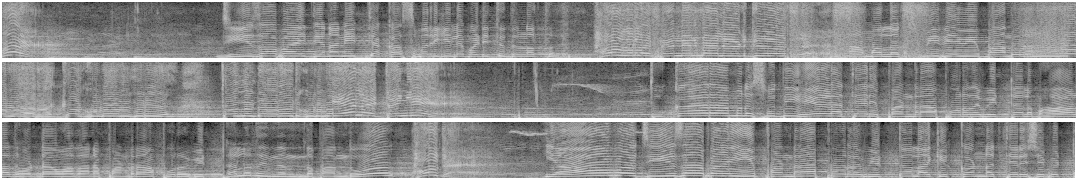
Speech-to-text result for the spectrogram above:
ಹಾ? ಜೀಜಾಬಾಯಿ ದಿನನಿತ್ಯ ಕಸಬರಿಗಿಲೆ ಬಡಿತಿದ್ದಳತ್ತ. ಹೌದಲ್ಲ ಬೆನ್ನಿನ ಮೇಲೆ ಇಡ್ತೀವತ್ತ ನಮ್ಮ ಲಕ್ಷ್ಮೀದೇವಿ ದೇವಿ ರೊಕ್ಕ ಕೊಡೋದ್ರಿ ತಂದು ಡೈರೆಕ್ಟ್ ಕೊಡ್ಬೇಕು. ಏನ ತಂಗಿ? ತುಕಾರಾಮನ ಸುದ್ದಿ ಹೇಳತ್ತೇರಿ ಪಂಡ್ರಾಪುರದ ವಿಠಲ ಬಹಳ ದೊಡ್ಡವಾದಾನ. ಪಂಡ್ರಾಪುರ ವಿಠಲದಿಂದ ಬಂದು ಹೌದ? ಯಾವ ಜೀಜಾಬಾಯಿ ಪಂಡ್ರಾಪುರ ವಿಠಲ ಆಕಿ ಕಣ್ಣು ತೆರೆಸಿ ಬಿಟ್ಟ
